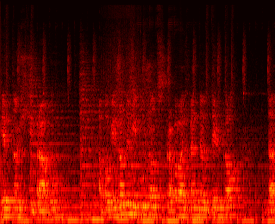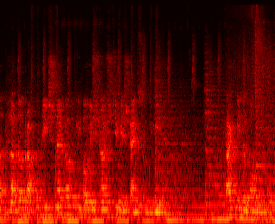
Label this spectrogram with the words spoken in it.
wierności prawu, a powierzony mi urząd sprawować będę tylko dla, dla dobra publicznego i pomyślności mieszkańców gminy. Tak mi dopomni Bóg.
